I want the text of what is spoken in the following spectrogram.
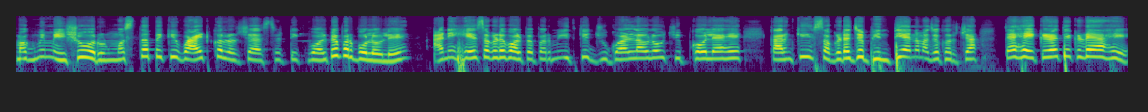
मग मी मेशोवरून मस्तपैकी व्हाईट कलरचे ॲस्थेटिक वॉलपेपर बोलवले. आणि हे सगळे वॉलपेपर मी इतके जुगाड लावलं चिपकवले आहे. कारण की सगळ्या ज्या भिंती आहे ना माझ्या घरच्या त्या हेकड्या तिकडे आहे.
